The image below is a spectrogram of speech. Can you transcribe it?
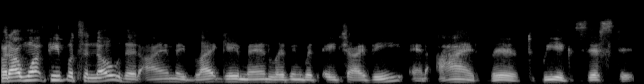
but I want people to know that I am a Black gay man living with HIV, and I lived. We existed.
